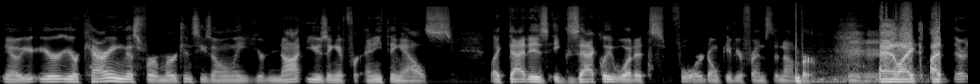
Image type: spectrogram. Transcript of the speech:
You know, you're you're carrying this for emergencies only. You're not using it for anything else. Like that is exactly what it's for. Don't give your friends the number. Mm-hmm. And like I, their,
